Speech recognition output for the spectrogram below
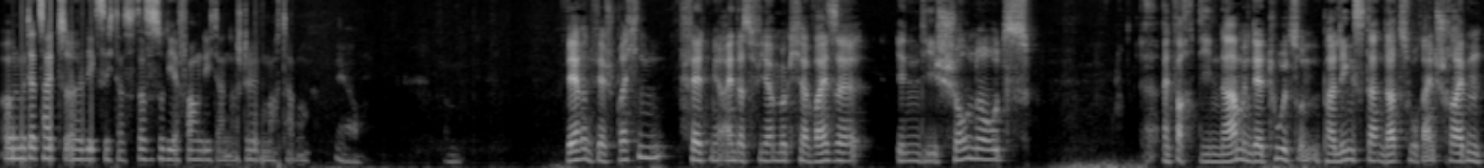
und mit der Zeit äh, legt sich das. Das ist so die Erfahrung, die ich da an der Stelle gemacht habe. Ja. Während wir sprechen, fällt mir ein, dass wir möglicherweise in die Show Notes äh, einfach die Namen der Tools und ein paar Links dann dazu reinschreiben,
